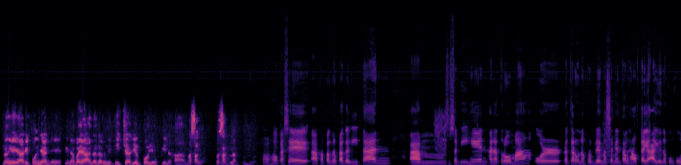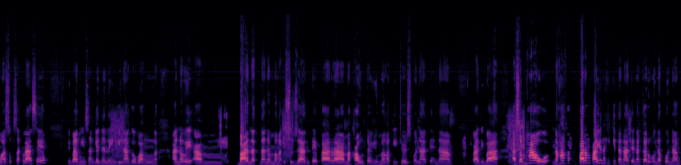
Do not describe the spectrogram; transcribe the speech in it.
nangyayari po niyan eh pinabayaan na lang ni teacher, yun po yung pinaka masang masaklang po doon. Oho, kasi ah, kapag napagalitan, um, sasabihin, anatroma or nagkaroon ng problema sa mental health, kaya ayaw na pong pumasok sa klase. 'Di ba? Minsan ganyan na yung ginagawang ano eh um banat na ng mga estudyante para ma-counter yung mga teachers po natin na ah, 'di ba? Ah, somehow nakaka- parang tayo nakikita natin nagkaroon na po ng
